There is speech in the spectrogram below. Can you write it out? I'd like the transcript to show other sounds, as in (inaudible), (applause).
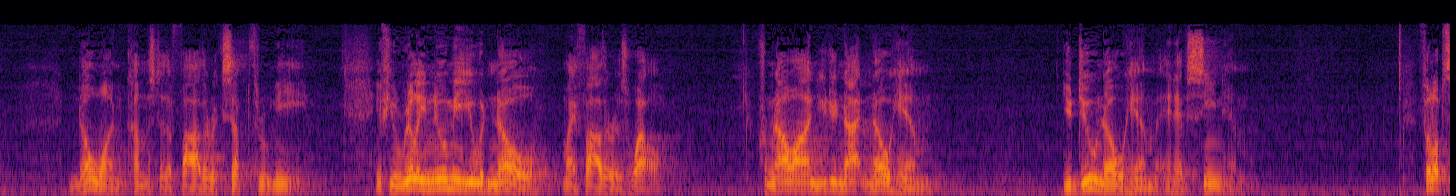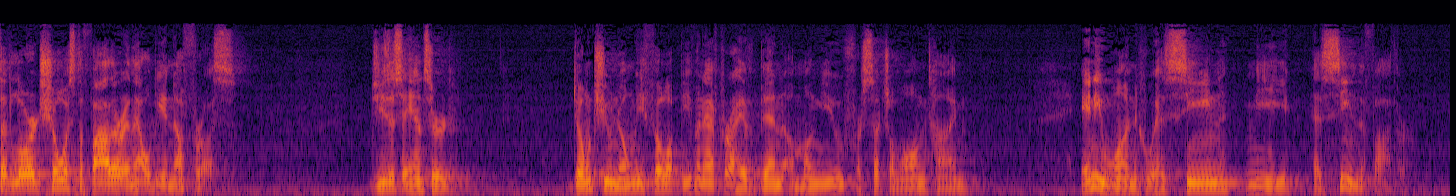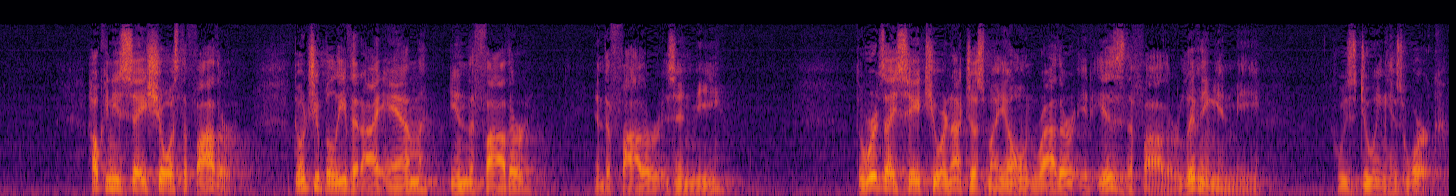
No one comes to the Father except through me. If you really knew me, you would know my Father as well. From now on, you do not know him. You do know him and have seen him. Philip said, Lord, show us the Father, and that will be enough for us. Jesus answered, Don't you know me, Philip, even after I have been among you for such a long time? Anyone who has seen me has seen the Father. How can you say, Show us the Father? Don't you believe that I am in the Father and the Father is in me? The words I say to you are not just my own, rather, it is the Father living in me who is doing his work.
